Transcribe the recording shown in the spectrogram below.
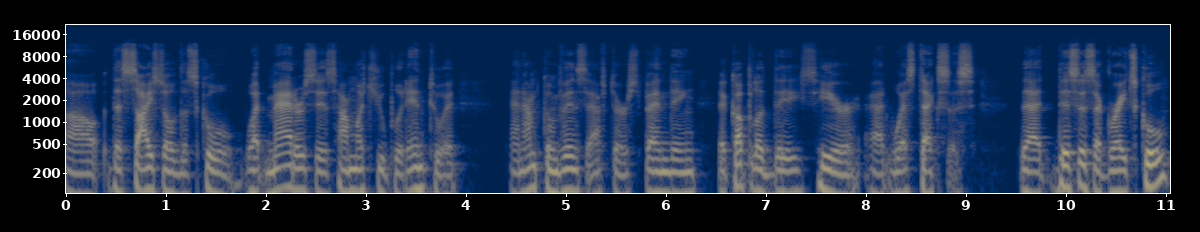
uh, the size of the school. What matters is how much you put into it. And I'm convinced after spending a couple of days here at West Texas that this is a great school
